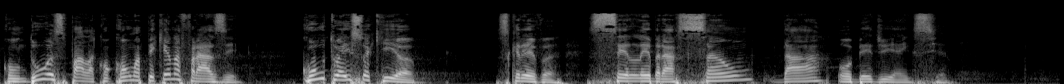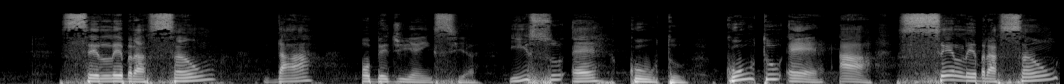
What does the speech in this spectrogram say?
com duas palavras, com, uma pequena frase. Culto é isso aqui, ó. Escreva: celebração da obediência. Celebração da obediência. Isso é culto. Culto é a celebração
